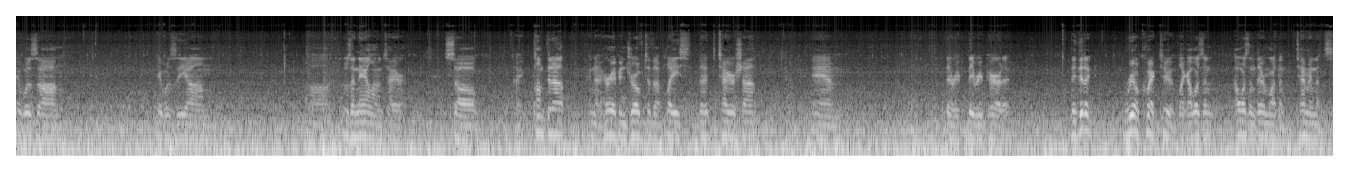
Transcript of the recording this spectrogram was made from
it was um, it was the um, uh, was a nail on the tire. So I pumped it up and I hurried up and drove to the place, the, tire shop, and they re they repaired it. They did it real quick too. Like I wasn't I wasn't there more than 10 minutes.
